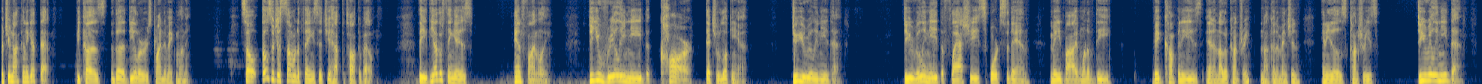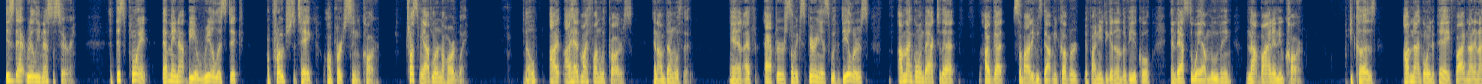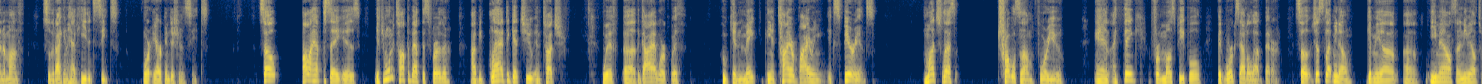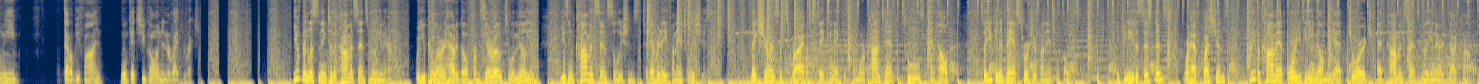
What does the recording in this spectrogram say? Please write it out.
but you're not going to get that because the dealer is trying to make money. So, those are just some of the things that you have to talk about. The, the other thing is, and finally, do you really need the car that you're looking at? Do you really need that? Do you really need the flashy sports sedan made by one of the big companies in another country? I'm not going to mention any of those countries. Do you really need that? Is that really necessary? At this point, that may not be a realistic approach to take on purchasing a car. Trust me, I've learned the hard way. You know, I, I had my fun with cars and I'm done with it. And I've, after some experience with dealers, I'm not going back to that. I've got somebody who's got me covered if I need to get another vehicle. And that's the way I'm moving, not buying a new car because I'm not going to pay $5.99 a month so that I can have heated seats or air conditioned seats. So, all I have to say is if you want to talk about this further, I'd be glad to get you in touch with uh, the guy I work with who can make the entire buying experience much less troublesome for you. And I think for most people, it works out a lot better. So just let me know. Give me a, a email, send an email to me. That'll be fine. We'll get you going in the right direction. You've been listening to The Common Sense Millionaire, where you can learn how to go from zero to a million using common sense solutions to everyday financial issues. Make sure and subscribe to stay connected for more content, tools, and help so you can advance towards your financial goals. If you need assistance or have questions, leave a comment or you can email me at george at commonsensemillionaire.com.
